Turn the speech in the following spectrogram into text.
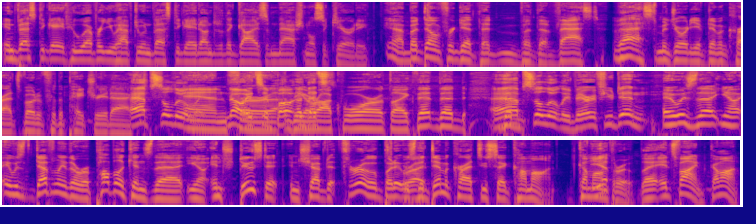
investigate whoever you have to investigate under the guise of national security. yeah, but don't forget that. But the vast, vast majority of Democrats voted for the Patriot Act. Absolutely. and No, for it's a bo- the Iraq War. Like that. The, the Absolutely, very few didn't. It was the you know it was definitely the Republicans that you know introduced it and shoved it through, but it was the Democrats who said, "Come on, come on Yep. through. It's fine. Come on,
